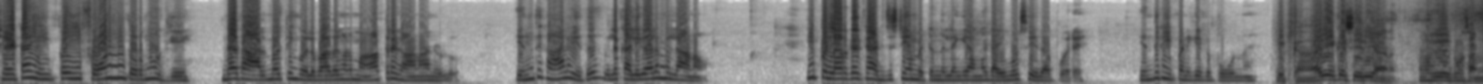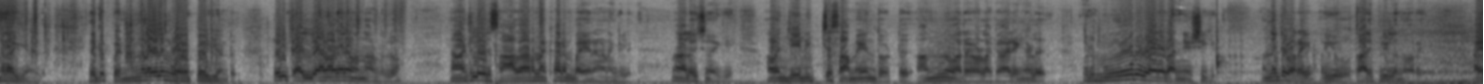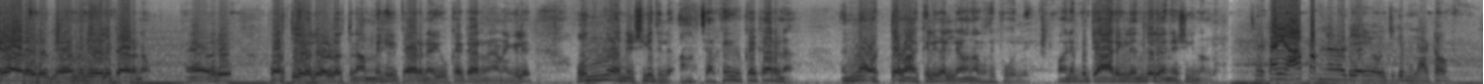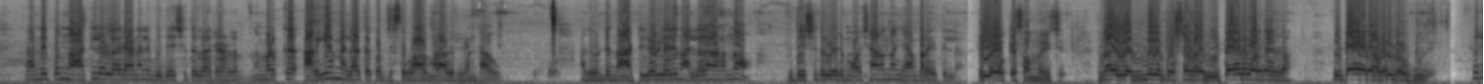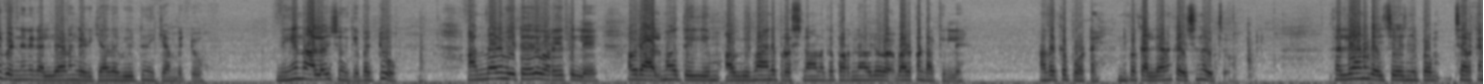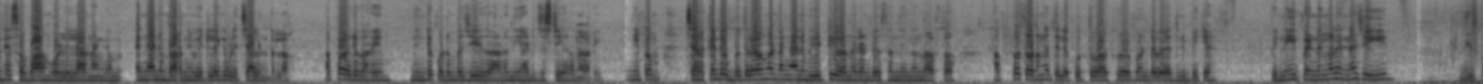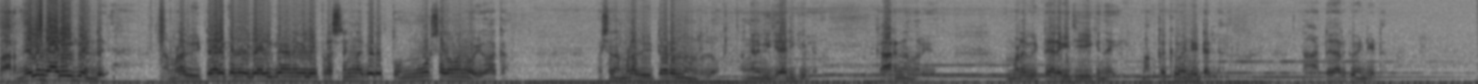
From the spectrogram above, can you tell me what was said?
ചേട്ടാ ഇപ്പൊ ഈ ഫോൺ ഒന്ന് തുറന്നു നോക്കിയേ. എന്റെ അത് ആത്മഹത്യയും കൊലപാതകങ്ങളും മാത്രമേ കാണാനുള്ളൂ. എന്ത് കാലം ഇത്? വല്ല കലികാലം വല്ലാണോ ഈ പിള്ളേർക്കൊക്കെ അഡ്ജസ്റ്റ് ചെയ്യാൻ പറ്റുന്നില്ലെങ്കിൽ അങ്ങ് ഡൈവോഴ്സ് ചെയ്താൽ പോരെ. എന്തിനാ ഈ പണിക്കൊക്കെ പോകുന്നത് കാര്യമൊക്കെ ശരിയാണ്. നമുക്ക് കേൾക്കുമ്പോൾ സങ്കടമൊക്കെയുണ്ട് ഇതൊക്കെ പെണ്ണുങ്ങളായാലും കുഴപ്പമൊക്കെ ഉണ്ട് ഒരു കല്യാണത്തിന് വന്നാണല്ലോ. നാട്ടിലെ ഒരു സാധാരണക്കാരൻ പയ്യനാണെങ്കിൽ ആലോചിച്ച് നോക്കി. അവൻ ജനിച്ച സമയം തൊട്ട് അന്ന് വരെയുള്ള കാര്യങ്ങൾ ഒരു നൂറ് പേരോട് അന്വേഷിക്കും. എന്നിട്ട് പറയും അയ്യോ താല്പര്യമില്ലെന്ന് പറയും. അതിന് വേറെ ഒരു ഗവൺമെന്റ് ജോലിക്കാരനോ ഒരു പുറത്ത് ജോലിയുള്ള ഒരുത്തനോ അമേരിക്കക്കാരനോ യു കെക്കാരനാണെങ്കിൽ ഒന്നും അന്വേഷിക്കത്തില്ല. ആ ചെറുക്കൻ യു കെക്കാരനാ. എന്നാ ഒറ്റ വാക്കിൽ കല്യാണം നടത്തി പോകില്ലേ അവനെപ്പറ്റി ആരെങ്കിലും എന്തെങ്കിലും അന്വേഷിക്കുന്നുണ്ടോ? ചേട്ടാ ആ പറഞ്ഞതിനോട് ഞാൻ യോജിക്കുന്നില്ല കേട്ടോ. കാരണം ഇപ്പം നാട്ടിലുള്ളവരാണെങ്കിലും വിദേശത്തുള്ളവരാണെങ്കിലും നമ്മൾക്ക് അറിയാൻ മേലാത്ത കുറച്ച് സ്വഭാവങ്ങൾ അവരിലുണ്ടാവും. അതുകൊണ്ട് നാട്ടിലുള്ളവർ നല്ലതാണെന്നോ വിദേശത്തുള്ളവർ മോശമാണെന്നോ ഞാൻ പറയത്തില്ല. ഓക്കെ സമ്മതിച്ച്. എന്നാൽ ഇത് എന്തെങ്കിലും പ്രശ്നമുള്ള വീട്ടുകാരോട് പറഞ്ഞല്ല വീട്ടുകാർ അവർ നോക്കൂലേ? ഒരു പെണ്ണിന് കല്യാണം കഴിക്കാതെ വീട്ടിൽ നിൽക്കാൻ പറ്റുമോ? നീ ഒന്ന് ആലോചിച്ച് നോക്കി പറ്റുമോ? അന്നേരം വീട്ടുകാർ പറയത്തില്ലേ അവർ ആത്മഹത്യ ചെയ്യും അഭിമാന പ്രശ്നം എന്നൊക്കെ പറഞ്ഞ് അവർ വഴക്കുണ്ടാക്കില്ലേ? അതൊക്കെ പോട്ടെ ഇനിയിപ്പോൾ കല്യാണം കഴിച്ചെന്ന് വെച്ചോ. കല്യാണം കഴിച്ചു കഴിഞ്ഞിപ്പം ചെറുക്കന്റെ സ്വഭാവം കൊള്ളില്ല എന്നെങ്കിലും എങ്ങാനും പറഞ്ഞ് വീട്ടിലേക്ക് വിളിച്ചാലുണ്ടല്ലോ. അപ്പോൾ അവർ പറയും നിന്റെ കുടുംബജീവിതമാണ് നീ അഡ്ജസ്റ്റ് ചെയ്യണമെന്ന് പറയും. ഇനിയിപ്പം ചെറുക്കന്റെ ഉപദ്രവം കൊണ്ടെങ്ങാനും വീട്ടിൽ വന്ന് രണ്ട് ദിവസം നിന്നെന്ന് ഓർത്തോ? അപ്പോൾ തുടങ്ങത്തില്ല കുത്തുവാക്കുകൾ കൊണ്ട് വേദനിപ്പിക്കാൻ? പിന്നെ ഈ പെണ്ണുങ്ങൾ എന്നാ ചെയ്യും? നീ പറഞ്ഞതിലും കാര്യമൊക്കെ ഉണ്ട്. നമ്മളെ വീട്ടുകാരൊക്കെ ഒന്ന് വിചാരിക്കുകയാണെങ്കിൽ ഈ പ്രശ്നങ്ങളൊക്കെ ഒരു തൊണ്ണൂറ് ശതമാനം ഒഴിവാക്കാം. പക്ഷെ നമ്മളെ വീട്ടുകാരൊന്നും ഉണ്ടല്ലോ അങ്ങനെ വിചാരിക്കില്ല. കാരണം എന്നറിയോ നമ്മളെ വീട്ടുകാരൊക്കെ ജീവിക്കുന്നത് മക്കൾക്ക് വേണ്ടിയിട്ടല്ല നാട്ടുകാർക്ക് വേണ്ടിയിട്ടാണ്.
